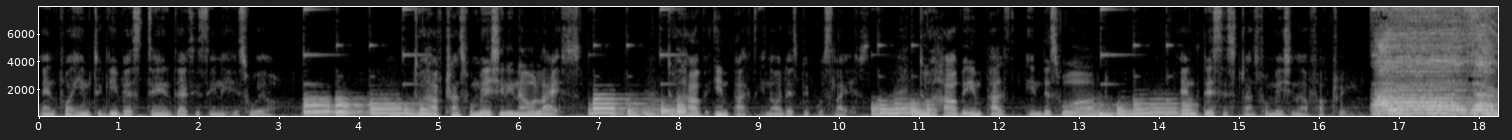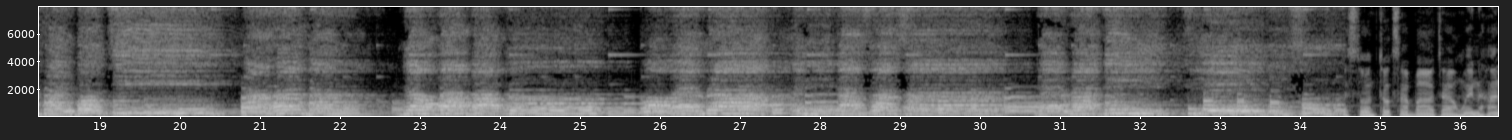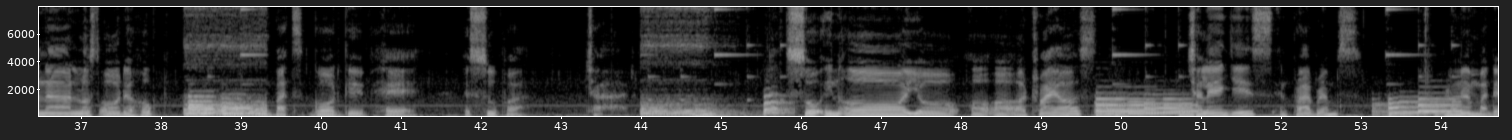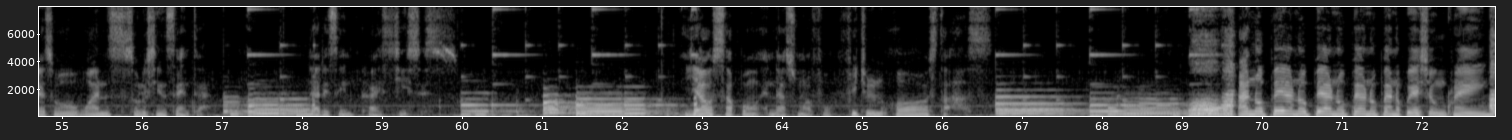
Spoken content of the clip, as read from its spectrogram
and for Him to give us things that is in His will. To have transformation in our lives, to have impact in other people's lives, to have impact in this world, and this is Transformational Factory. The song talks about uh, when Hannah lost all the hope, but God gave her a super child. So, in all your uh, uh, uh, trials, challenges, and problems, remember there's one solution center that is in Christ Jesus. Yao Sapon and Asumafo featuring all stars. Anope, anope, anope, anope, anope, Yeshon Crane.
